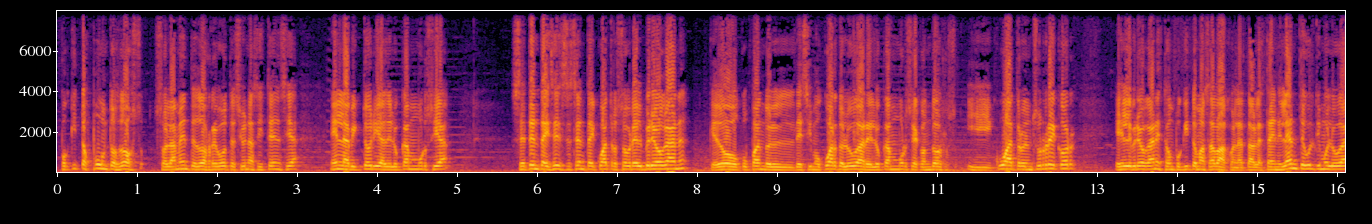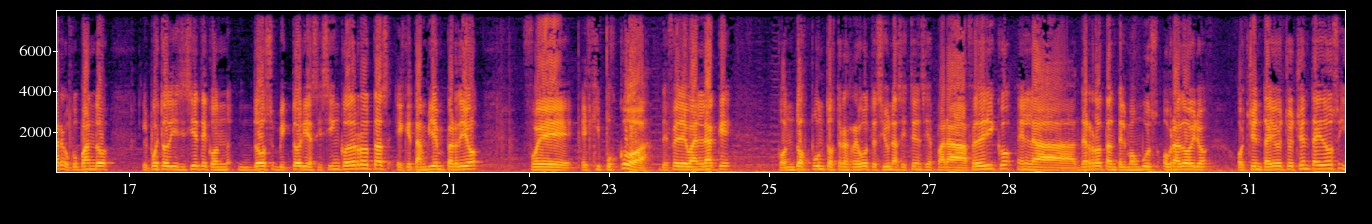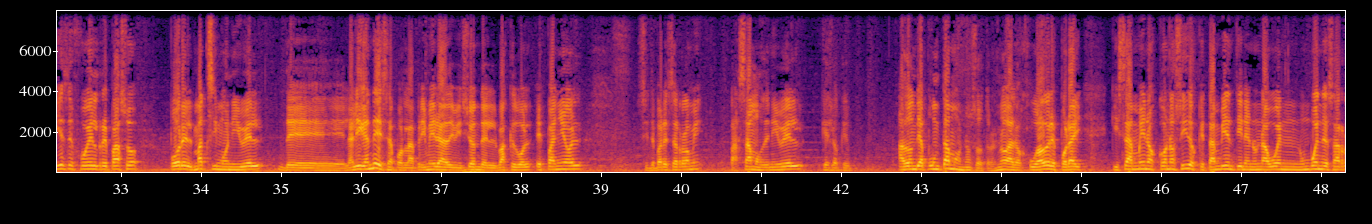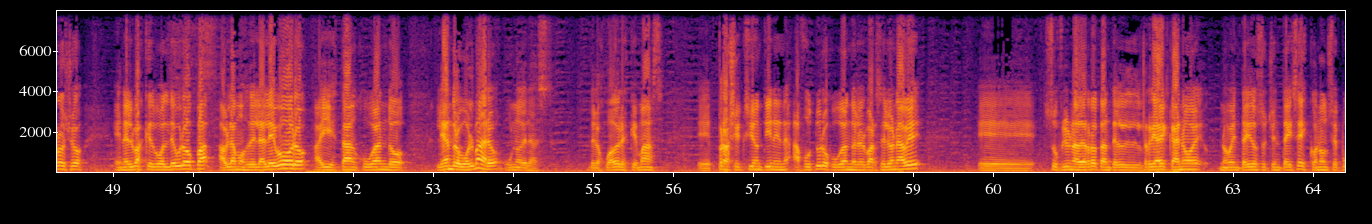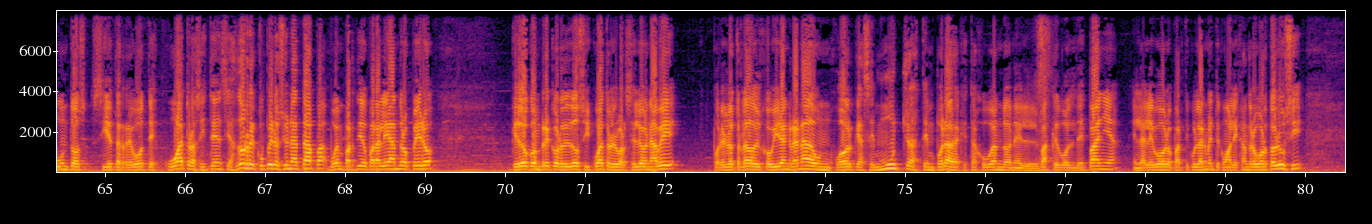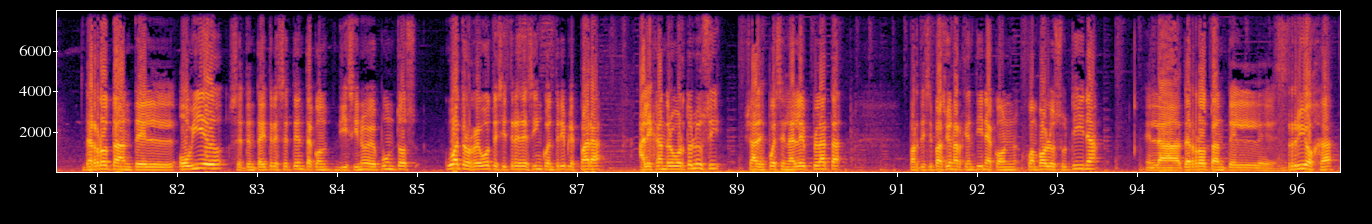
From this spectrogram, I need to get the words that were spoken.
poquitos puntos, dos, solamente dos rebotes y una asistencia en la victoria de Lucán Murcia 76-64 sobre el Breogán. Quedó ocupando el decimocuarto lugar el Lucán Murcia con 2 y 4 en su récord. El Breogán está un poquito más abajo en la tabla, está en el anteúltimo lugar ocupando el puesto 17 con dos victorias y cinco derrotas. El que también perdió fue el Gipuzkoa de Fede Van Laque con dos puntos, tres rebotes y una asistencia para Federico en la derrota ante el Monbus Obradoiro 88-82 y ese fue el repaso por el máximo nivel de la Liga Endesa, por la primera división del básquetbol español. Si te parece, Romy, pasamos de nivel, que es lo que a donde apuntamos nosotros, ¿no? A los jugadores por ahí quizá menos conocidos que también tienen una buen, un buen desarrollo en el básquetbol de Europa. Hablamos de la Leboro, ahí están jugando Leandro Bolmaro, uno de, las, de los jugadores que más eh, proyección tienen a futuro jugando en el Barcelona B. Eh, sufrió una derrota ante el Real Canoe 92-86 con 11 puntos, 7 rebotes, 4 asistencias, 2 recuperos y una tapa. Buen partido para Leandro, pero quedó con récord de 2 y 4 el Barcelona B. Por el otro lado, el Covirán Granada, un jugador que hace muchas temporadas que está jugando en el básquetbol de España, en la Leboro particularmente, como Alejandro Bortolucci. Derrota ante el Oviedo, 73-70 con 19 puntos, 4 rebotes y 3 de 5 en triples para Alejandro Bortolucci. Ya después en la Le Plata, participación argentina con Juan Pablo Sutina. En la derrota ante el eh, Rioja,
